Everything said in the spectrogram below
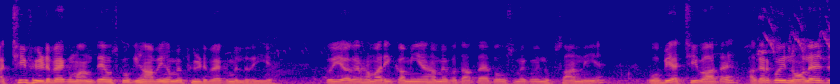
अच्छी फीडबैक मानते हैं उसको कि हाँ भी हमें फीडबैक मिल रही है। तो ये अगर हमारी कमियाँ हमें बताता है तो उसमें कोई नुकसान नहीं है। वो भी अच्छी बात है। अगर कोई नॉलेज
